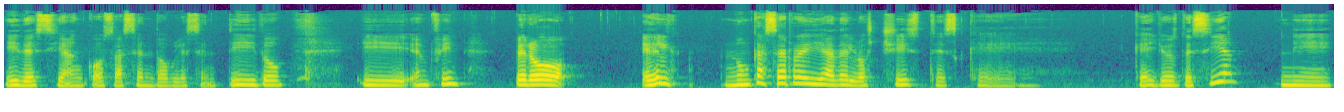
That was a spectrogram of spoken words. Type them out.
y decían cosas en doble sentido y en fin pero él nunca se reía de los chistes que, que ellos decían ni,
